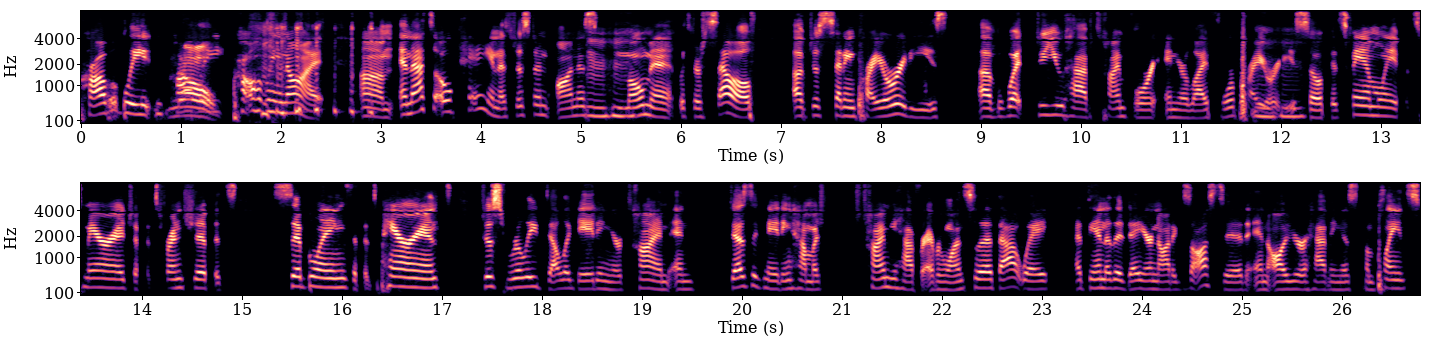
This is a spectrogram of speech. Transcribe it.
probably probably no. probably not um, and that's okay and it's just an honest mm-hmm. moment with yourself of just setting priorities of what do you have time for in your life for priorities mm-hmm. so if it's family if it's marriage if it's friendship it's siblings if it's parents just really delegating your time and designating how much time you have for everyone so that that way at the end of the day you're not exhausted and all you're having is complaints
